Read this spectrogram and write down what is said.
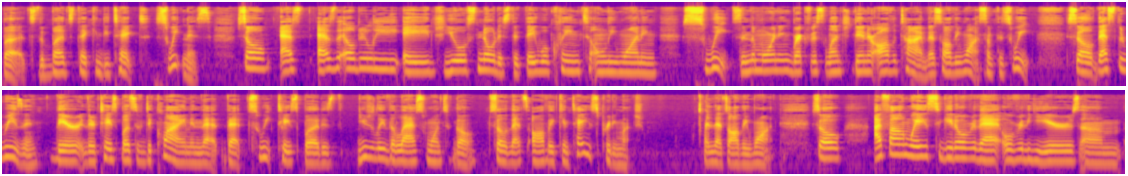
buds, the buds that can detect sweetness. So as as the elderly age, you'll notice that they will cling to only wanting sweets in the morning, breakfast, lunch, dinner, all the time. That's all they want, something sweet. So that's the reason their their taste buds have declined, and that that sweet taste bud is usually the last one to go. So that's all they can taste pretty much. And that's all they want. So I found ways to get over that over the years. Um,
